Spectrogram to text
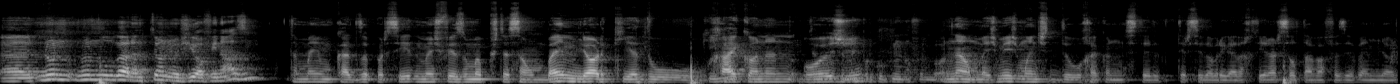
Uh, nono, nono lugar, António Giovinazzi. Também um bocado desaparecido, mas fez uma prestação bem melhor que a do Raikkonen hoje. Porque o pneu não foi embora. Não, mas mesmo antes do Raikkonen ter, ter sido obrigado a retirar-se, ele estava a fazer bem melhor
